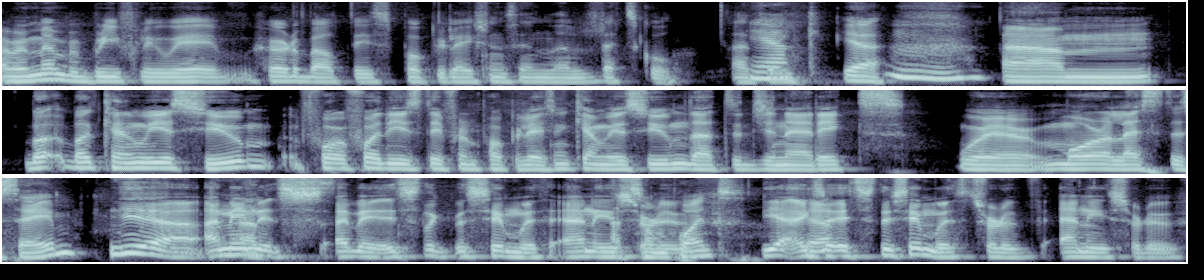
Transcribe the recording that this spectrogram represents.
I remember briefly we heard about these populations in the vet school. I Yeah. think. Yeah. Um, but but can we assume for for these different populations? Can we assume that the genetics were more or less the same? Yeah, I mean At- it's I mean it's like the same with any At sort some of point? Yeah, Yeah. it's the same with sort of any sort of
